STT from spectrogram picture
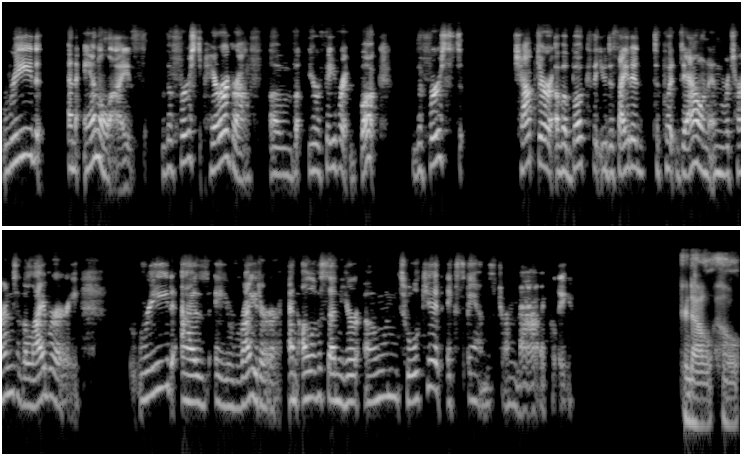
Read and analyze the first paragraph of your favorite book, the first chapter of a book that you decided to put down and return to the library. Read as a writer, and all of a sudden, your own toolkit expands dramatically. And I'll, I'll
